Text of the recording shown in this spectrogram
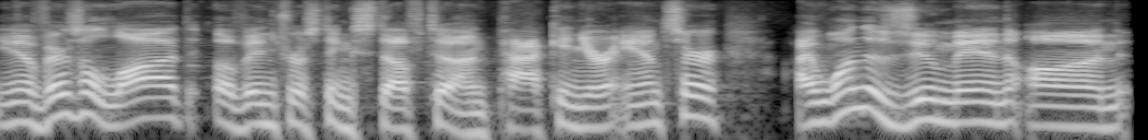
You know, there's a lot of interesting stuff to unpack in your answer. I want to zoom in on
